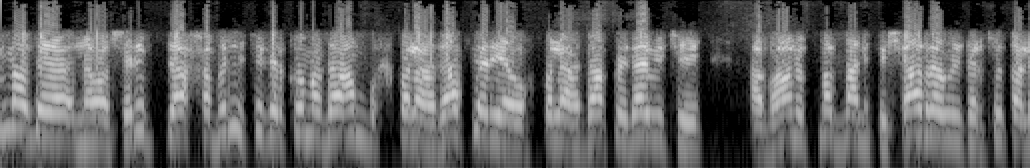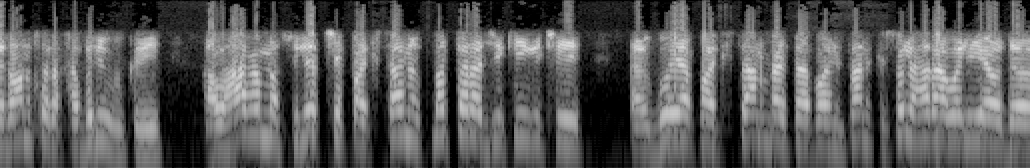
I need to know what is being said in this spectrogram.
اما د نواز شریف دا خبرې فکر کوم دا هم خپل اهداف لري او خپل اهداف پیدا وي چې افغان حکومت باندې فشار راوړي ترڅو طالبانو سره خبرې وکړي او هغه مسولیت چې پاکستان حکومت ته راځي کیږي چې ګویا پاکستان باید افغانستان کې صلح راولي او د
